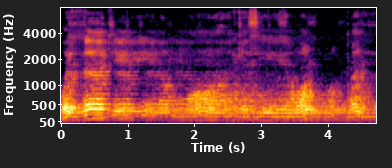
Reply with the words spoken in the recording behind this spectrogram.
والذاكرين الله كثيرا والذاكرات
